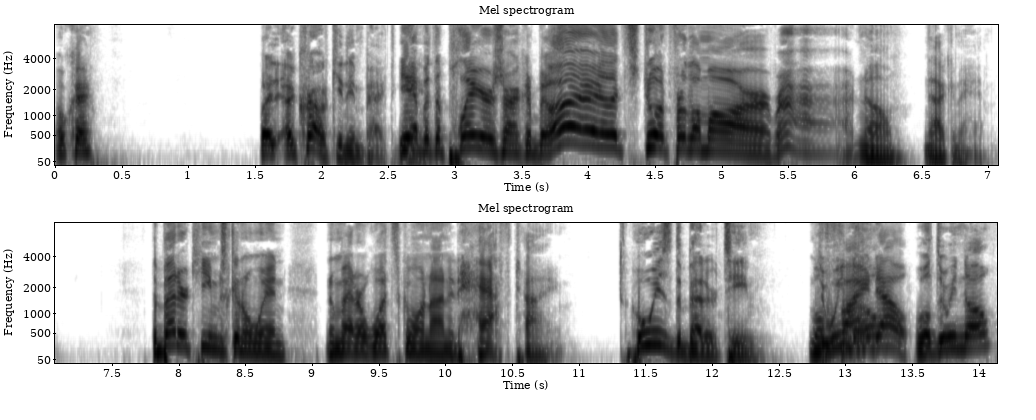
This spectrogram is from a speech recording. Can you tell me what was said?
Okay. But a crowd can impact. Yeah, game. but the players aren't going to be. Hey, let's do it for Lamar. Rah. No, not going to happen. The better team's going to win, no matter what's going on at halftime. who is the better team? We'll do we find know? out. Well, do we know?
